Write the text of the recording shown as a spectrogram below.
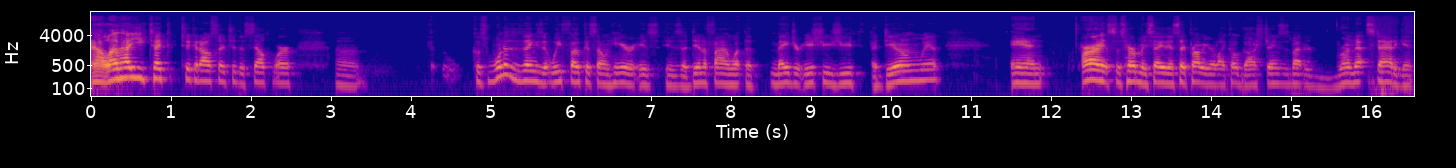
and I love how you take took it also to the self worth. Um, because one of the things that we focus on here is is identifying what the major issues youth are dealing with and our audience has heard me say this they probably are like oh gosh james is about to run that stat again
